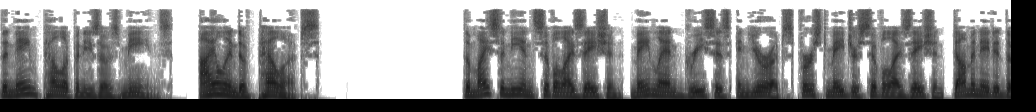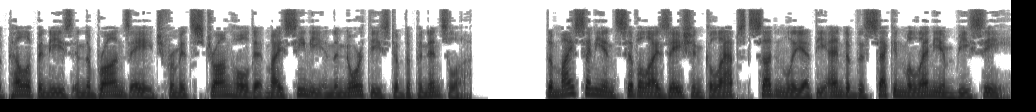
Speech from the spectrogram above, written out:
The name Peloponnesos means, "'island of Pelops' The Mycenaean civilization, mainland Greece's and Europe's first major civilization, dominated the Peloponnese in the Bronze Age from its stronghold at Mycenae in the northeast of the peninsula. The Mycenaean civilization collapsed suddenly at the end of the second millennium BC.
